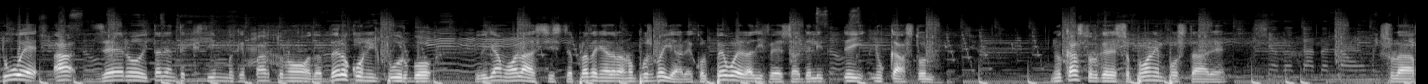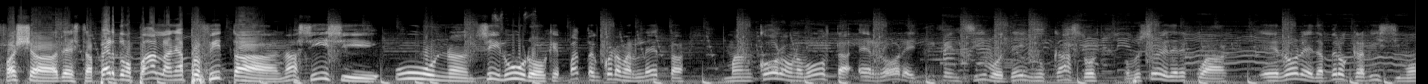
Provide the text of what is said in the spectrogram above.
2 a 0 Italian Tech Team che partono davvero con il turbo. Rivediamo l'assist Platania non può sbagliare colpevole la difesa dei Newcastle Newcastle che adesso provano a impostare. Sulla fascia destra perdono palla ne approfitta. Nasisi un Siluro che batte ancora Marletta ma ancora una volta errore difensivo dei Newcastle. Lo possiamo vedere qua errore davvero gravissimo.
